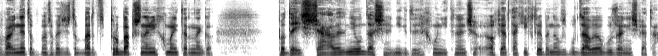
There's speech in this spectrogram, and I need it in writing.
wojnę, to można powiedzieć, że to bardzo próba przynajmniej humanitarnego podejścia, ale nie uda się nigdy uniknąć ofiar takich, które będą wzbudzały oburzenie świata.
